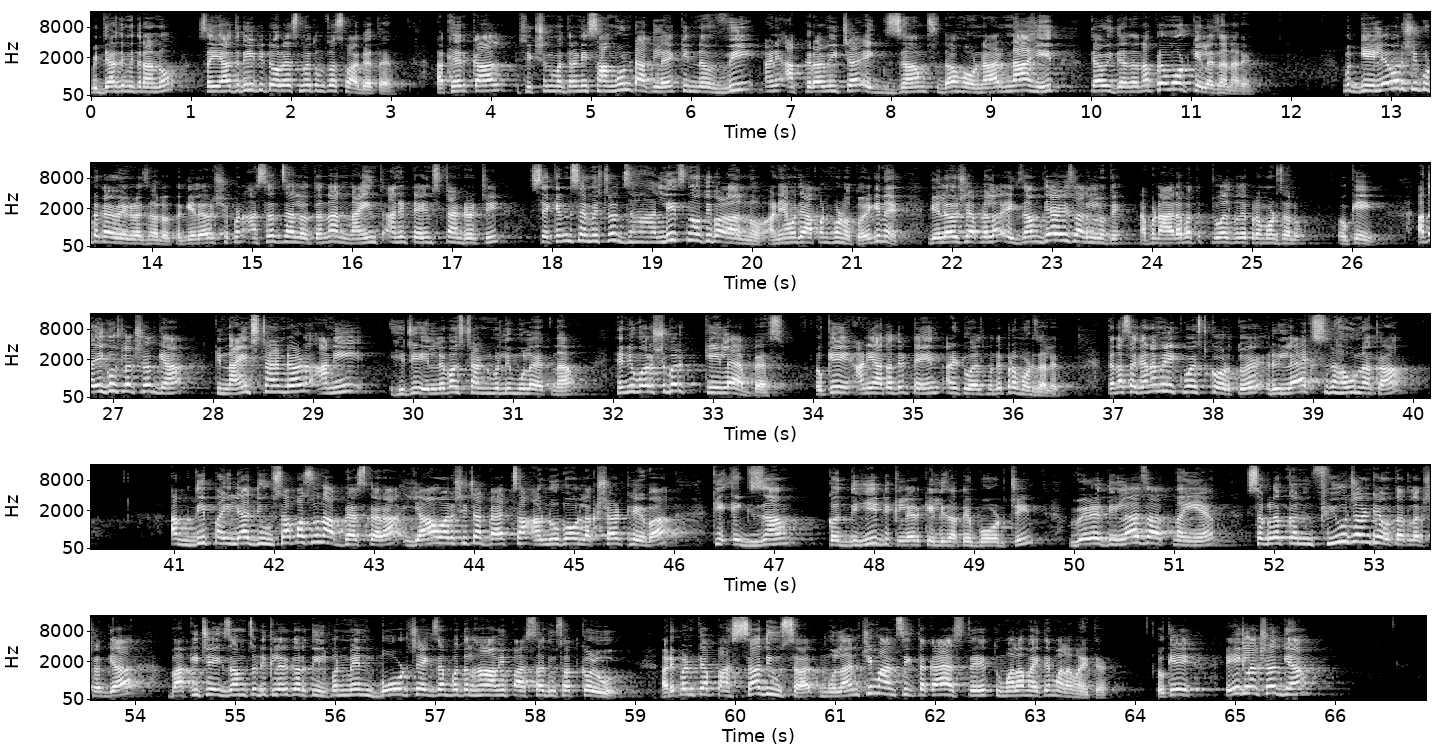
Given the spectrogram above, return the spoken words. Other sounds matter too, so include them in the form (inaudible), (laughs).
विद्यार्थी मित्रांनो सह्याद्री ट्युटोरियल्समध्ये तुमचं स्वागत आहे. अखेर काल शिक्षण मंत्र्यांनी सांगून टाकलंय की नववी आणि अकरावीच्या एक्झाम सुद्धा होणार नाहीत त्या विद्यार्थ्यांना प्रमोट केलं जाणार आहे. मग गेल्या वर्षी कुठं काय वेगळं झालं होतं? गेल्या वर्षी पण असंच झालं होतं ना नाईन्थ आणि टेन्थ स्टँडर्डची सेकंड सेमिस्टर झालीच नव्हती बाळांनो. आणि यामध्ये आपण पण होतो आहे की नाही? गेल्या वर्षी आपल्याला एक्झाम द्यावीच लागली नव्हती. आपण आरामात ट्वेल्थमध्ये प्रमोट झालो. ओके आता एक गोष्ट लक्षात घ्या की नाईन्थ स्टँडर्ड आणि ही जी इलेवन स्टँडर्डमधली मुलं आहेत ना ह्यांनी वर्षभर केला अभ्यास ओके आणि आता ते टेन्थ आणि ट्वेल्थमध्ये प्रमोट झालेत. त्यांना सगळ्यांना मी रिक्वेस्ट करतोय रिलॅक्स राहू नका. अगदी पहिल्या दिवसापासून अभ्यास करा. या वर्षीच्या बॅचचा अनुभव लक्षात ठेवा की एक्झाम कधीही डिक्लेअर केली जाते बोर्डची वेळ दिला जात नाही आहे सगळं कन्फ्युजन ठेवतात लक्षात घ्या. बाकीचे एक्झामचं डिक्लेअर करतील पण मेन बोर्डच्या एक्झामबद्दल हां आम्ही पाच सहा दिवसात कळवू. अरे पण त्या पाच सहा दिवसात मुलांची मानसिकता काय असते हे तुम्हाला माहिती आहे मला माहिती आहे. ओके? एक लक्षात घ्या.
